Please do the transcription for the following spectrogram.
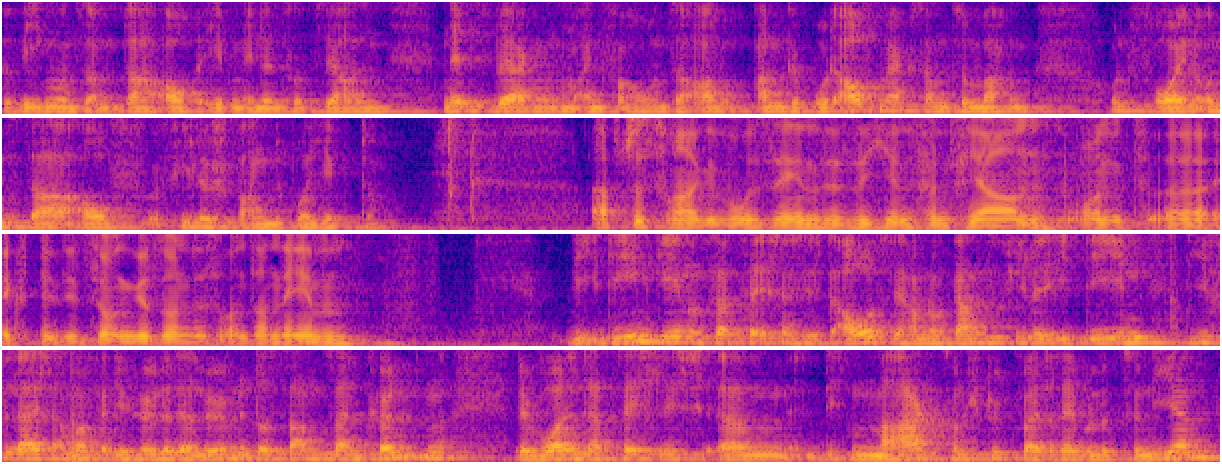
bewegen uns da auch eben in den sozialen Netzwerken, um einfach unser Angebot aufmerksam zu machen und freuen uns da auf viele spannende Projekte. Abschlussfrage, wo sehen Sie sich in fünf Jahren und äh, Expedition gesundes Unternehmen? Die Ideen gehen uns tatsächlich nicht aus. Wir haben noch ganz viele Ideen, die vielleicht einmal für die Höhle der Löwen interessant sein könnten. Wir wollen tatsächlich ähm, diesen Markt so ein Stück weit revolutionieren.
